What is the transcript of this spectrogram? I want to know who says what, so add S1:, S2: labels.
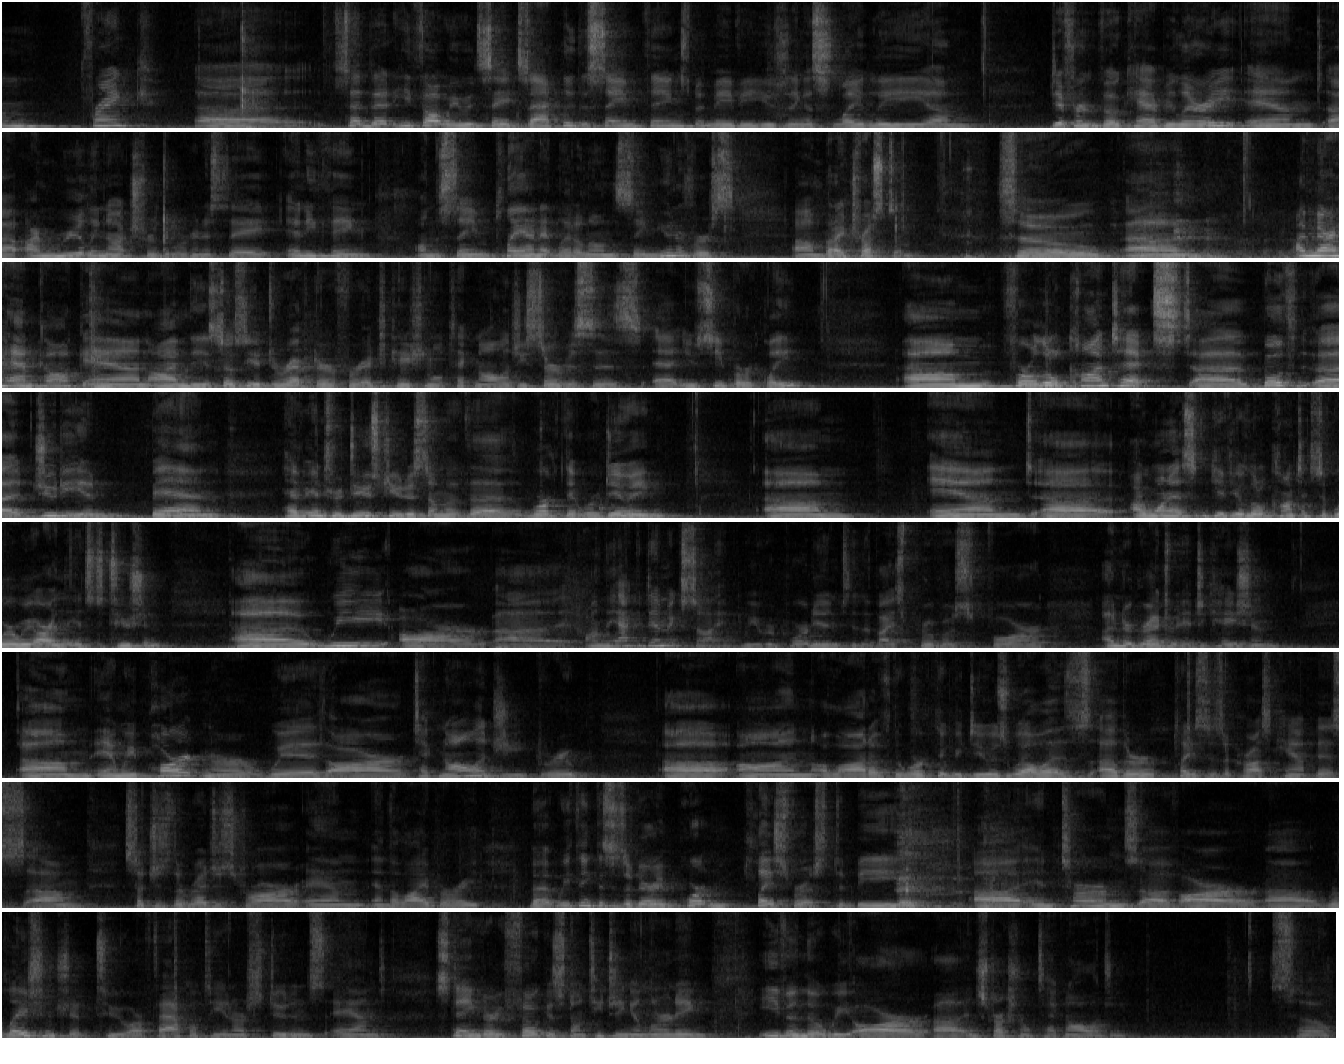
S1: Um, Frank uh, said that he thought we would say exactly the same things, but maybe using a slightly um, different vocabulary. And uh, I'm really not sure that we're going to say anything on the same planet, let alone the same universe, um, but I trust him. So um, I'm Mara Hancock, and I'm the Associate Director for Educational Technology Services at UC Berkeley. Um, for a little context, uh, both uh, Judy and Ben have introduced you to some of the work that we're doing. Um, and uh, I want to give you a little context of where we are in the institution. Uh, we are uh, on the academic side. We report into the Vice Provost for Undergraduate Education, um, and we partner with our technology group uh, on a lot of the work that we do, as well as other places across campus, um, such as the registrar and, and the library. But we think this is a very important place for us to be uh, in terms of our uh, relationship to our faculty and our students and staying very focused on teaching and learning, even though we are uh, instructional technology. So,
